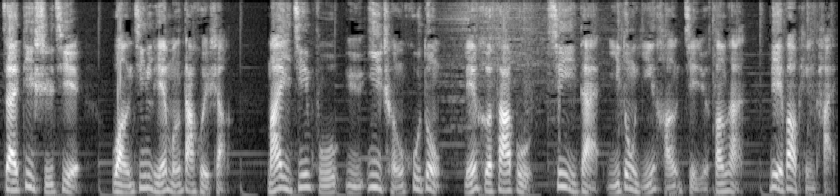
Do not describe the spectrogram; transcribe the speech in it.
在第十届网金联盟大会上。蚂蚁金服与易成互动联合发布新一代移动银行解决方案猎豹平台。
